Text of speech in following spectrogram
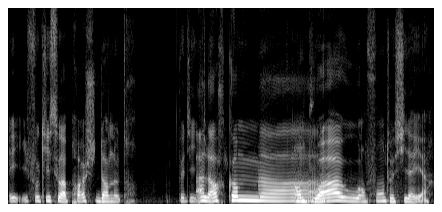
Et il faut qu'ils soient proches d'un autre petit. Alors, comme. euh, En bois ou en fonte aussi d'ailleurs.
